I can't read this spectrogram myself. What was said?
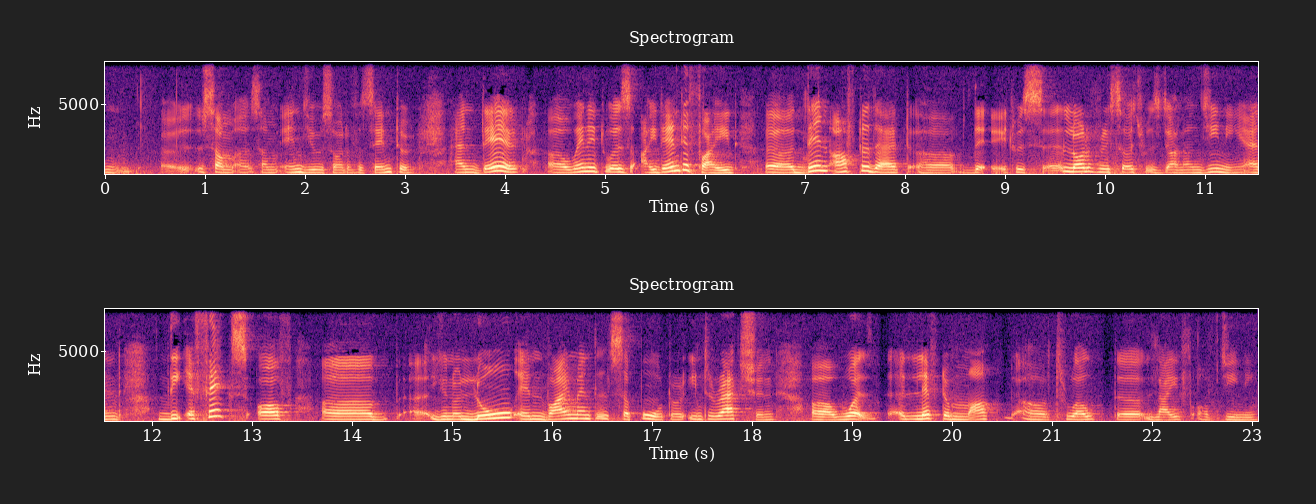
mm, uh, some uh, some NGO sort of a center. And there uh, when it was identified uh, then after that uh, the, it was a lot of research was done on Genie and the effects of uh, you know low environmental support or interaction uh, was uh, left a mark uh, throughout the life of Genie.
